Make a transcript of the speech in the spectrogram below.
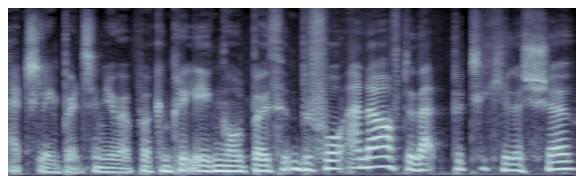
Actually, Brits in Europe were completely ignored both before and after that particular show.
